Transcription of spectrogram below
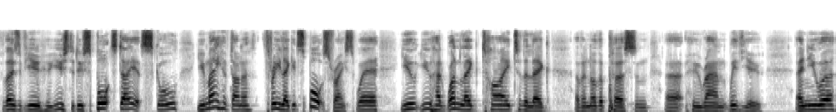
For those of you who used to do sports day at school, you may have done a three-legged sports race where you, you had one leg tied to the leg of another person uh, who ran with you. And you were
